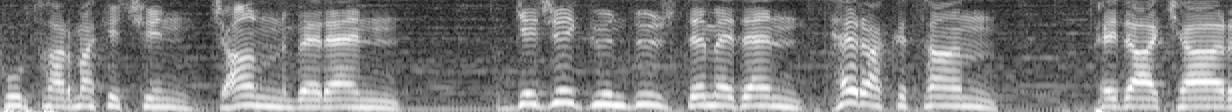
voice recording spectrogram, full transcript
kurtarmak için can veren, gece gündüz demeden ter akıtan, fedakar,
